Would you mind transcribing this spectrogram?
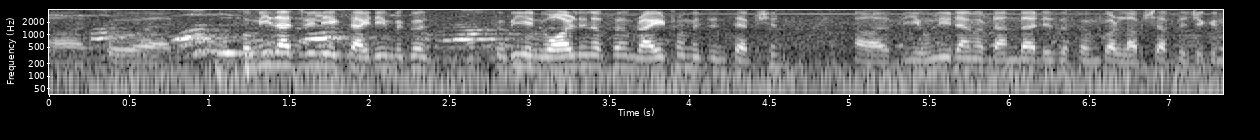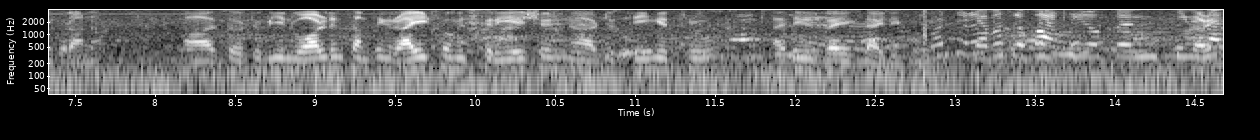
Uh, so uh, for me, that's really exciting because to be involved in a film right from its inception, uh, the only time I've done that is a film called Luv Shuv Tey Chicken Khurana. Uh, so to be involved in something right from its creation uh, to seeing it through, I think is very exciting. Sorry?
